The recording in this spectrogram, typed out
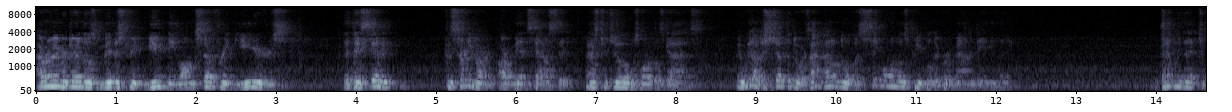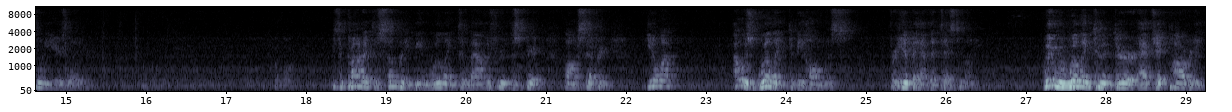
I remember during those ministry mutiny, long suffering years, that they said concerning our, our men's house that Pastor Joe was one of those guys. And we ought to shut the doors. I, I don't know of a single one of those people that ever amounted to anything. Tell me that 20 years later. He's a product of somebody being willing to allow the fruit of the Spirit, long suffering. You know what? I was willing to be homeless for him to have that testimony. We were willing to endure abject poverty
